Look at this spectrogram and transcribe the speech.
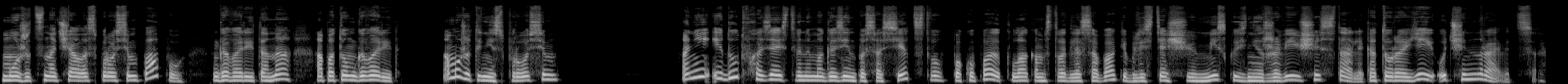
«Может, сначала спросим папу?» — говорит она, а потом говорит «А может, и не спросим?» Они идут в хозяйственный магазин по соседству, покупают лакомство для собаки, блестящую миску из нержавеющей стали, которая ей очень нравится.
